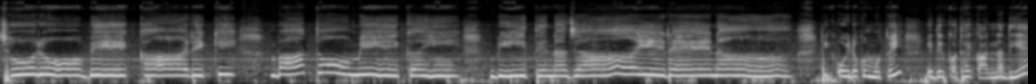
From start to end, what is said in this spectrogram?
छोड़ो बेकार की बातों में कहीं বিত না যায় রে না ঠিক ওই রকম মতোই এদের কথায় কান্না দিয়ে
